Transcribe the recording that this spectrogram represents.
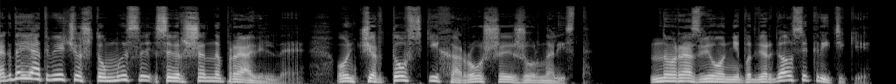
Тогда я отвечу, что мысль совершенно правильная. Он чертовски хороший журналист. Но разве он не подвергался критике?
